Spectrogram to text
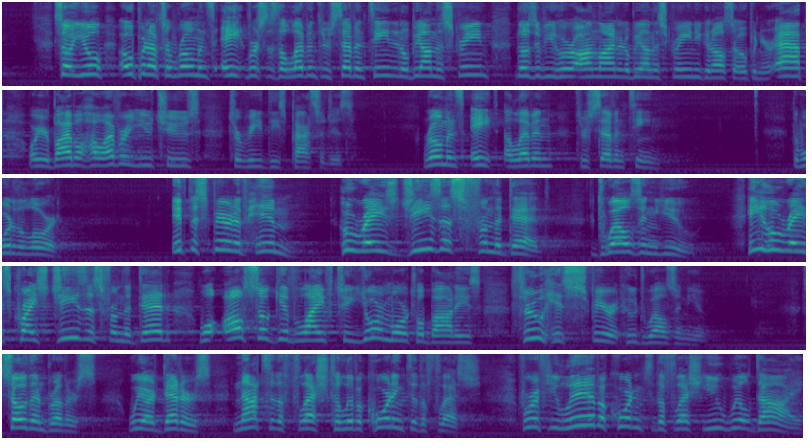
So you'll open up to Romans 8, verses 11 through 17. It'll be on the screen. Those of you who are online, it'll be on the screen. You can also open your app or your Bible, however you choose to read these passages. Romans 8, 11 through 17. The word of the Lord. If the spirit of him who raised Jesus from the dead dwells in you, he who raised Christ Jesus from the dead will also give life to your mortal bodies through his Spirit who dwells in you. So then, brothers, we are debtors, not to the flesh, to live according to the flesh. For if you live according to the flesh, you will die.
